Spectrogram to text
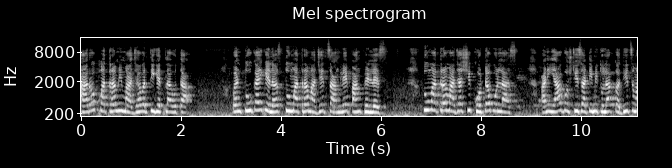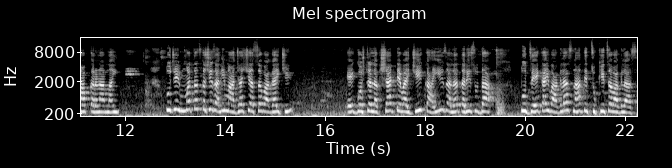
आरोप मात्र मी माझ्यावरती घेतला होता. पण तू काय केलंस? तू मात्र माझे चांगले पांग फेडलेस. तू मात्र माझ्याशी खोटं बोललास आणि या गोष्टीसाठी मी तुला कधीच माफ करणार नाही. तुझी हिंमतच कशी झाली माझ्याशी असं वागायची? एक गोष्ट लक्षात ठेवायची काही झालं तरीसुद्धा तू जे काही वागलास ना ते चुकीचं वागलास.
